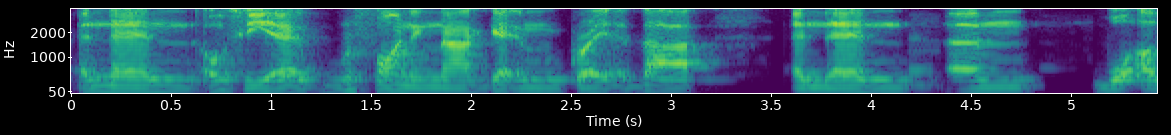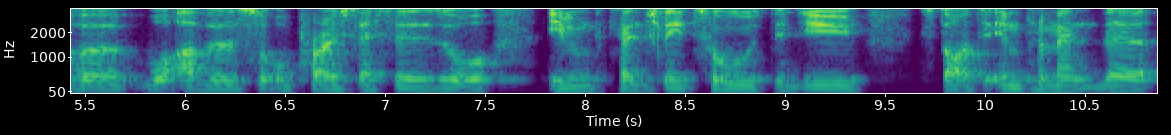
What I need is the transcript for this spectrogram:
and then obviously yeah refining that getting great at that and then um, what other what other sort of processes or even potentially tools did you start to implement that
